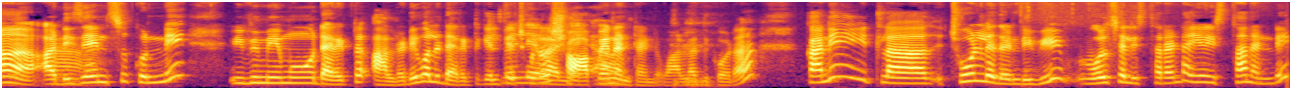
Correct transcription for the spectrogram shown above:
ఆ. డిజైన్స్ కొన్ని ఇవి మేము డైరెక్ట్ ఆల్రెడీ వాళ్ళు డైరెక్ట్ వెళ్తే వెళ్ళేవాళ్ళే, షాప్. అంటండి వాళ్ళది కూడా కానీ ఇట్లా చూడలేదండి ఇవి హోల్సేల్ ఇస్తారంటే అయ్యో ఇస్తానండి.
